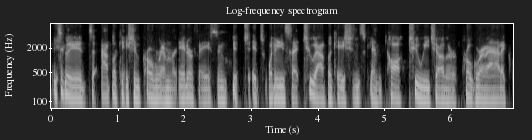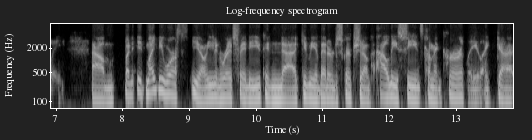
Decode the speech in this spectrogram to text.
basically it's application programmer interface. And it's, it's ways that two applications can talk to each other programmatically. Um, but it might be worth, you know, even Rich, maybe you can uh, give me a better description of how these feeds come in currently, like uh,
